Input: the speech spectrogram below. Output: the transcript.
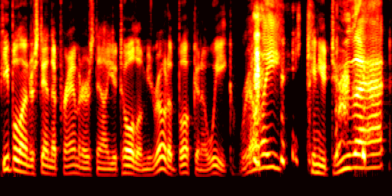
people understand the parameters now. You told them you wrote a book in a week. Really? Can you do that?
